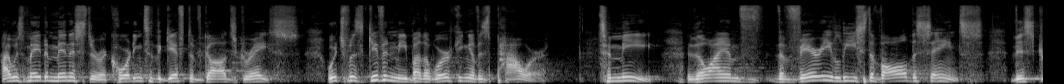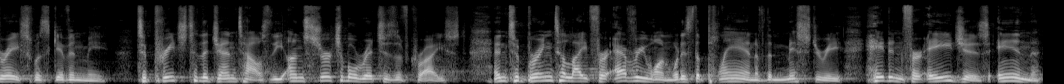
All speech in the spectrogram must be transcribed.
I was made a minister according to the gift of God's grace, which was given me by the working of his power. To me, though I am the very least of all the saints, this grace was given me to preach to the Gentiles the unsearchable riches of Christ, and to bring to light for everyone what is the plan of the mystery hidden for ages in,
